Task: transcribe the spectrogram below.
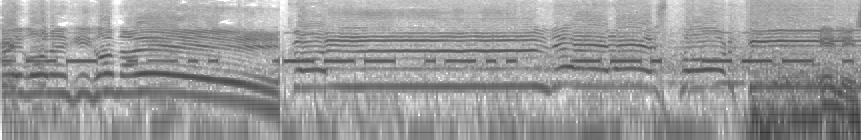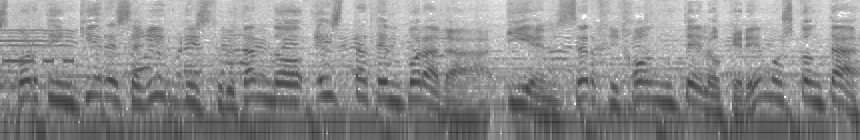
¡Hay gol en Gijón, David! ¡Gol del Sporting! El Sporting quiere seguir disfrutando esta temporada y en Ser Gijón te lo queremos contar.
